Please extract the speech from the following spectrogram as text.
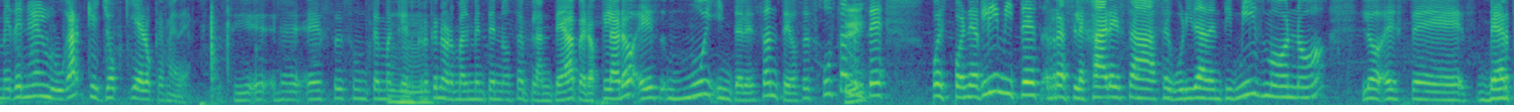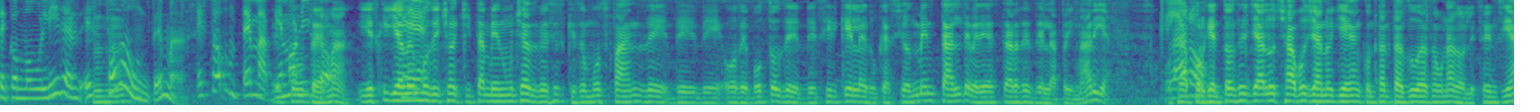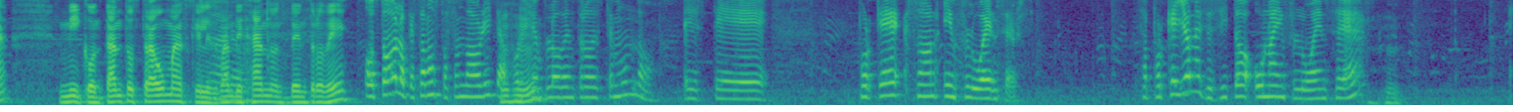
me den el lugar que yo quiero que me den? Sí, eh, eh, eso es un tema que creo que normalmente no se plantea, pero claro, es muy interesante. O sea, es justamente, pues, poner límites, reflejar esa seguridad en ti mismo, ¿no? Lo, este, verte como un líder. Es todo un tema. Es todo un tema, bien es un bonito. tema. Y es que ya lo hemos dicho aquí también muchas veces que somos fans de, de, de- o devotos de decir que la educación mental debería estar desde la primaria. O sea, porque entonces ya los chavos ya no llegan con tantas dudas a una adolescencia, ni con tantos traumas que les van dejando dentro de. O todo lo que estamos pasando ahorita, por ejemplo, dentro de este mundo. Este, ¿por qué son influencers? O sea, ¿por qué yo necesito una influencer?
